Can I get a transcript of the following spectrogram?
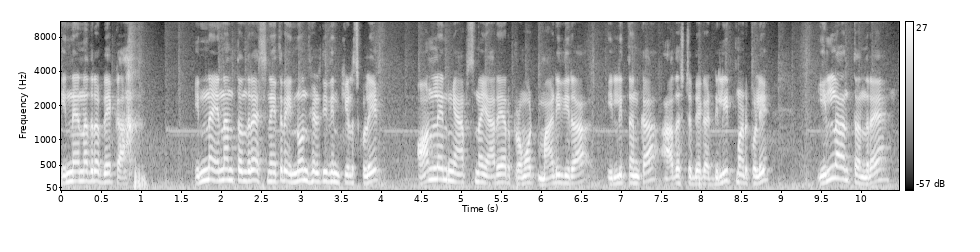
ಇನ್ನೇನಾದರೂ ಬೇಕಾ? ಇನ್ನು ಏನಂತಂದರೆ ಸ್ನೇಹಿತರೆ, ಇನ್ನೊಂದು ಹೇಳ್ತಿದ್ದೀನಿ ಕೇಳಿಸ್ಕೊಳ್ಳಿ. ಆನ್ಲೈನ್ ಆ್ಯಪ್ಸ್ನ ಯಾರ್ಯಾರು ಪ್ರಮೋಟ್ ಮಾಡಿದ್ದೀರಾ ಇಲ್ಲಿ ತನಕ, ಆದಷ್ಟು ಬೇಗ ಡಿಲೀಟ್ ಮಾಡ್ಕೊಳ್ಳಿ. ಇಲ್ಲ ಅಂತಂದರೆ,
